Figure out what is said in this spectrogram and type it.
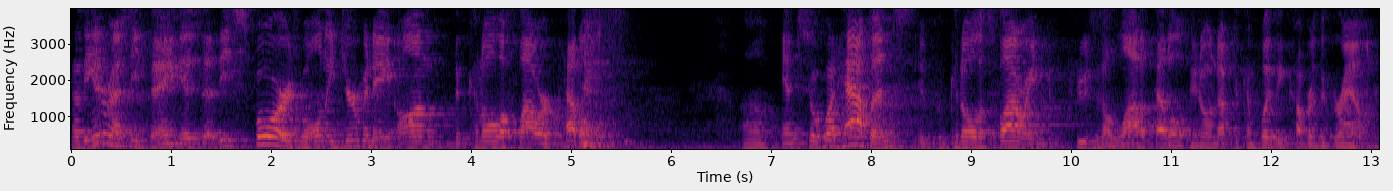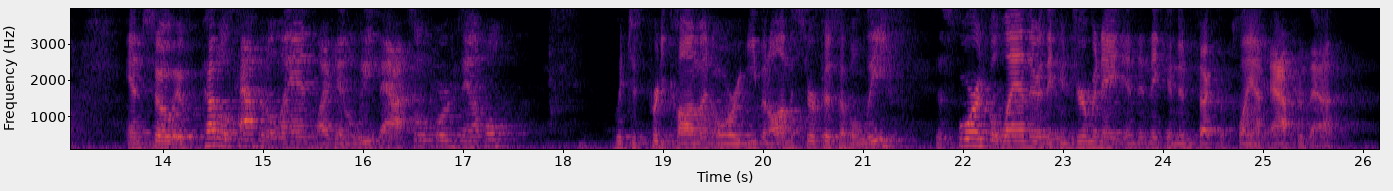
Now, the interesting thing is that these spores will only germinate on the canola flower petals. Um, and so what happens if when canola is flowering, produces a lot of petals, you know, enough to completely cover the ground. And so if petals happen to land like in a leaf axil, for example, which is pretty common, or even on the surface of a leaf, the spores will land there, they can germinate, and then they can infect the plant after that.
